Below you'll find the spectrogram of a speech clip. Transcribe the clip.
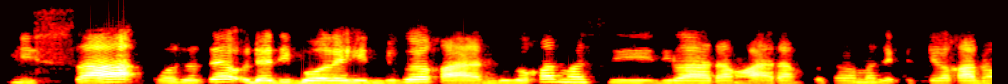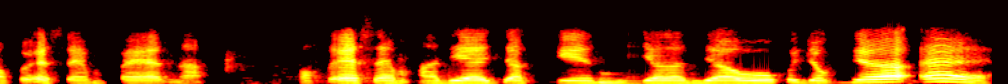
bisa, maksudnya udah dibolehin juga kan. Dulu kan masih dilarang-larang, soalnya masih kecil kan waktu SMP. Nah, waktu SMA diajakin jalan jauh ke Jogja, eh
